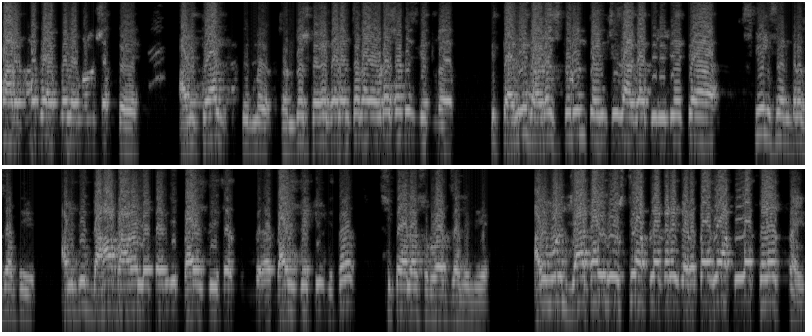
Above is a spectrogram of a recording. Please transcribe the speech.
पार्कमध्ये आपल्याला मिळू शकते. आणि त्या संतोष करेकरांचं नाव एवढ्यासाठीच घेतलं की त्यांनी धाडस करून त्यांची जागा दिलेली आहे त्या स्किल सेंटरसाठी. आणि ते दहा बारा लोकांची बॅच बॅच देखील तिथं शिकायला सुरुवात झालेली आहे. आणि म्हणून ज्या काही गोष्टी आपल्याकडे घडतात हे आपल्याला कळत नाहीत.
